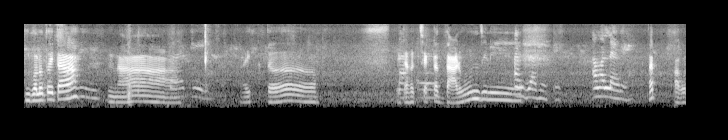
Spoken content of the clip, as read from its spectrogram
কি বলো তো এটা? না। এই তো এটা হচ্ছে একটা দারুণ জিনিস। পাগল।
